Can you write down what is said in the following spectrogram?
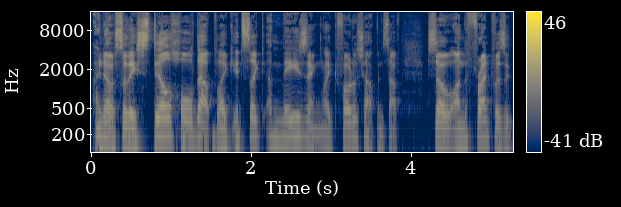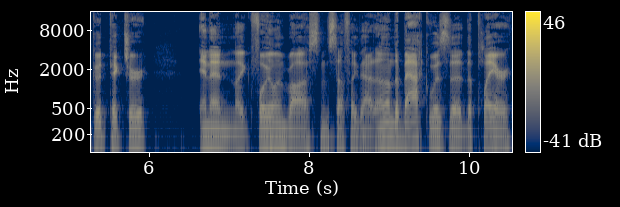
I know. So they still hold up. Like it's like amazing, like Photoshop and stuff. So on the front was a good picture, and then like foil embossed and stuff like that. And on the back was the the player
